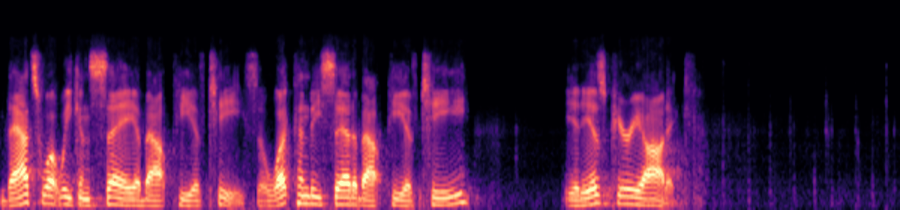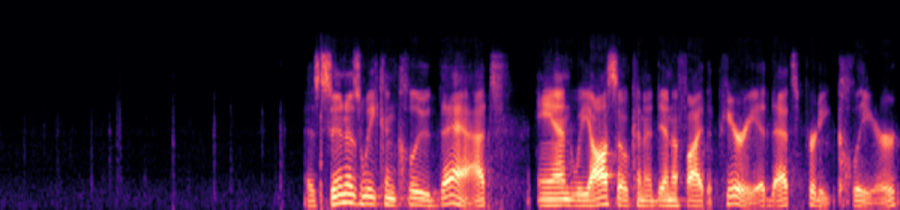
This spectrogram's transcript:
That's what we can say about P of t. So what can be said about P of t? It is periodic. As soon as we conclude that, and we also can identify the period, that's pretty clear.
